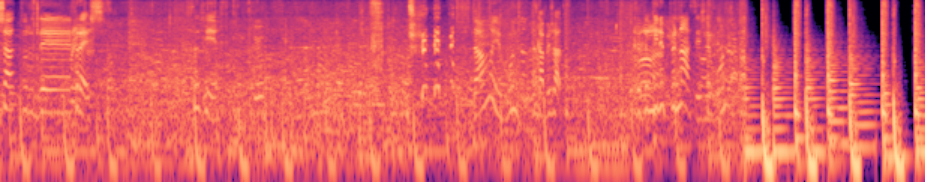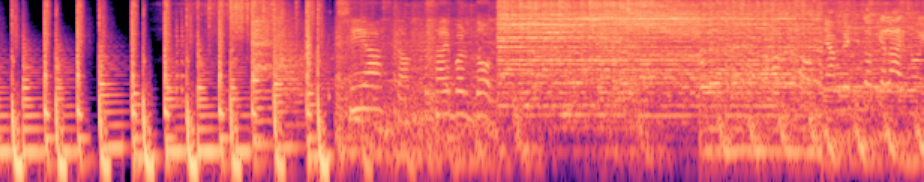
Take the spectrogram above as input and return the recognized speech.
Șaturi de fresh. Să fie. Da, mă, e bun. Ca pe șat. Cred că vine pe nas, ești nebun? ce e asta? Cyber Dog. Ne-am găsit ochelari noi.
